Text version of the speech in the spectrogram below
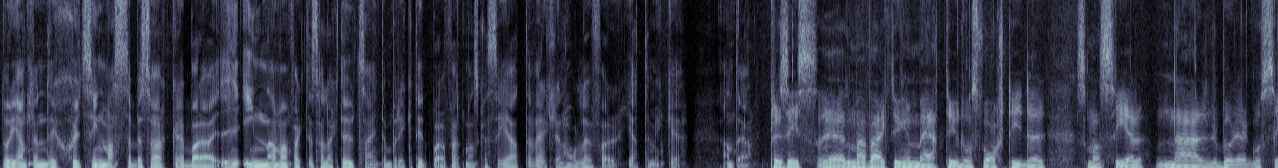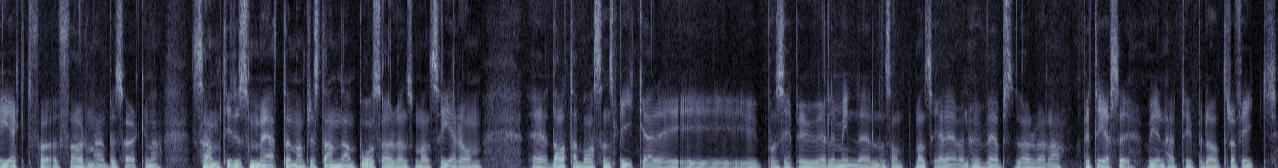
då egentligen det skjuts in massor besökare bara i, innan man faktiskt har lagt ut sajten på riktigt bara för att man ska se att det verkligen håller för jättemycket antar jag. Precis. Eh, de här verktygen mäter ju då svarstider så man ser när det börjar gå segt för, för de här besökarna. Samtidigt så mäter man prestandan på servern så man ser om eh, databasen spikar i, i, på CPU eller minne eller något sånt. Man ser även hur webbservrarna beter sig vid den här typen av trafik.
